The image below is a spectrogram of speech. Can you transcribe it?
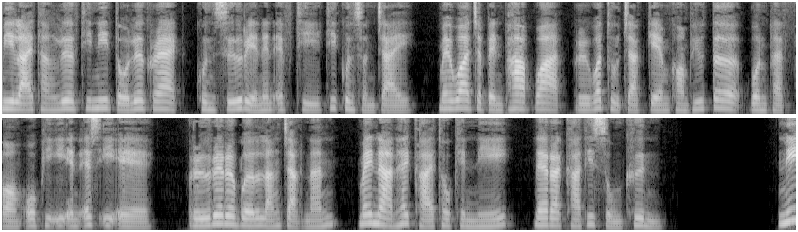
มีหลายทางเลือกที่นี่ตัวเลือกแรก คุณซื้อเหรียญ NFT ที่คุณสนใจ ไม่ว่าจะเป็นภาพวาด หรือวัตถุจากเกมคอมพิวเตอร์ บนแพลตฟอร์ม OpenSea หรือ Rarible หลังจากนั้น ไม่นานให้ขายโทเค็นนี้ ในราคาที่สูงขึ้น นี่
